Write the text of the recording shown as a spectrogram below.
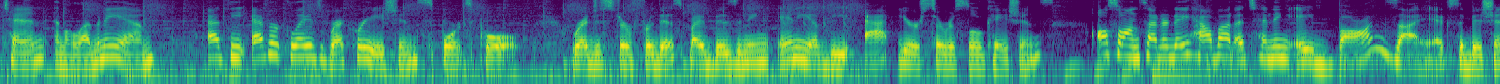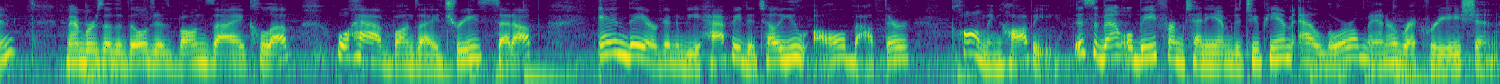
10, and 11 a.m. at the Everglades Recreation Sports Pool. Register for this by visiting any of the at your service locations. Also on Saturday, how about attending a bonsai exhibition? Members of the village's bonsai club will have bonsai trees set up, and they are going to be happy to tell you all about their calming hobby. This event will be from 10 a.m. to 2 p.m. at Laurel Manor Recreation.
